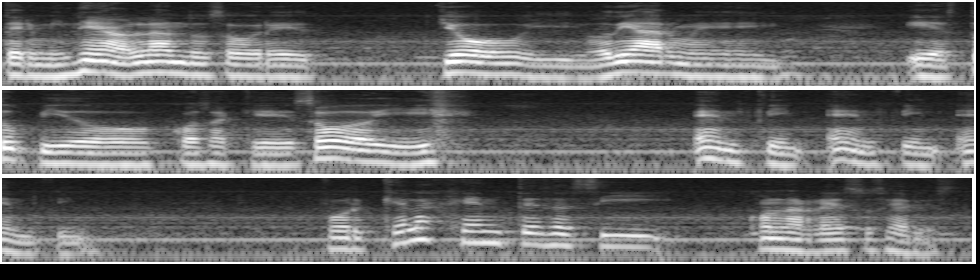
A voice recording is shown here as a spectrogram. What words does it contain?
terminé hablando sobre yo y odiarme y, y estúpido, cosa que soy. En fin, en fin, en fin. ¿Por qué la gente es así con las redes sociales?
